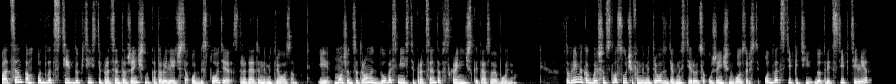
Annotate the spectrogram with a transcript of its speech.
По оценкам, от 20 до 50% женщин, которые лечатся от бесплодия, страдают эндометриозом и может затронуть до 80% с хронической тазовой болью. В то время как большинство случаев эндометриоза диагностируются у женщин в возрасте от 25 до 35 лет,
